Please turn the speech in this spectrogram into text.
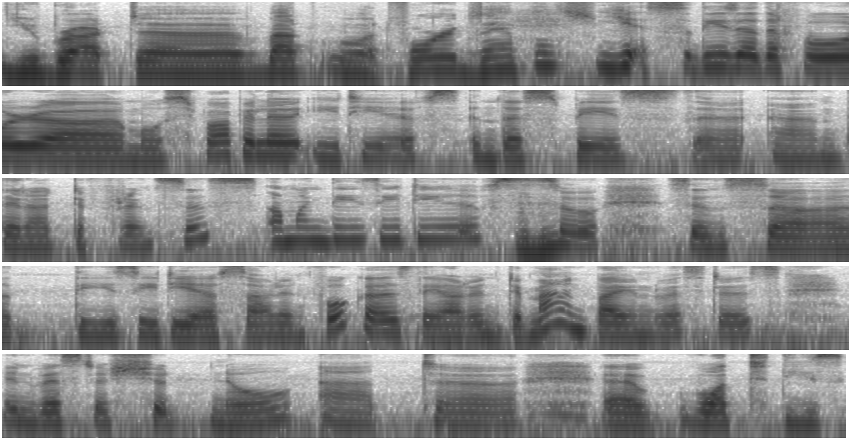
you brought uh, about what four examples? Yes, these are the four uh, most popular ETFs in this space, uh, and there are differences among these ETFs. Mm -hmm. So, since uh, these ETFs are in focus, they are in demand by investors. Investors should know at uh, uh, what these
